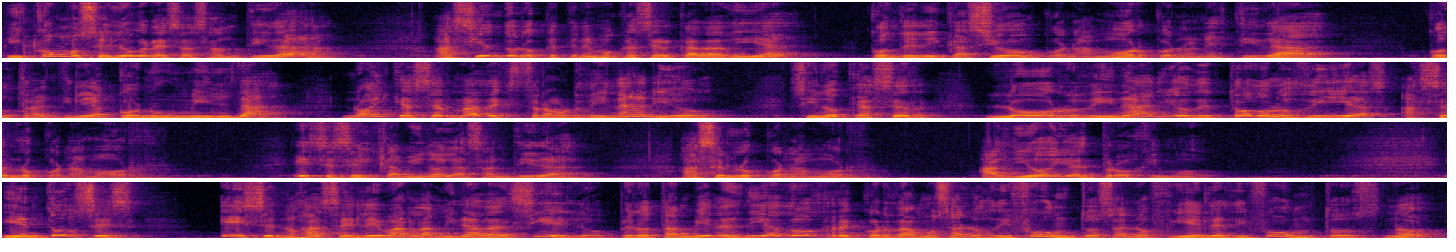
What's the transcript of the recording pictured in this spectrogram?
¿Y cómo se logra esa santidad? Haciendo lo que tenemos que hacer cada día, con dedicación, con amor, con honestidad, con tranquilidad, con humildad. No hay que hacer nada extraordinario, sino que hacer lo ordinario de todos los días, hacerlo con amor. Ese es el camino a la santidad, hacerlo con amor, a Dios y al prójimo. Y entonces ese nos hace elevar la mirada al cielo, pero también el día 2 recordamos a los difuntos, a los fieles difuntos, ¿no?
